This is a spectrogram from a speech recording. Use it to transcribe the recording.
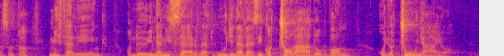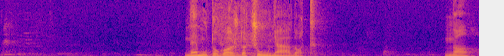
Azt mondta, mi felénk a női nemi szervet úgy nevezik a családokban, hogy a csúnyája. Nem mutogasd a csúnyádat. Na,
